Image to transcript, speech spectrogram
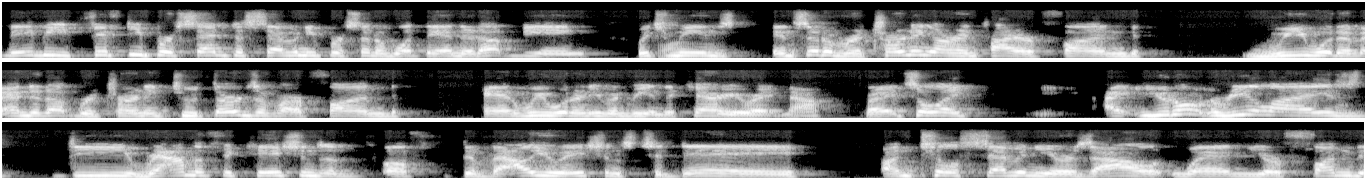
maybe 50% to 70% of what they ended up being, which wow. means instead of returning our entire fund, we would have ended up returning two thirds of our fund and we wouldn't even be in the carry right now. Right. So, like, I, you don't realize the ramifications of, of the valuations today until seven years out when your fund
